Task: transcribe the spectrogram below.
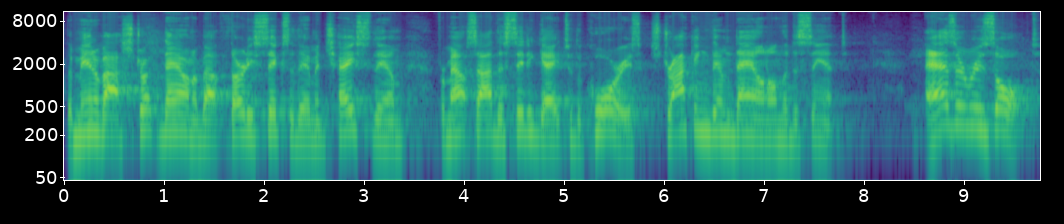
The men of Ai struck down about 36 of them and chased them from outside the city gate to the quarries, striking them down on the descent. As a result,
